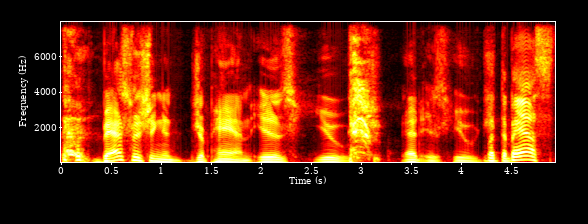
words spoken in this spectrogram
bass fishing in Japan is huge. That is huge. But the bass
